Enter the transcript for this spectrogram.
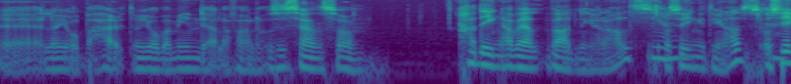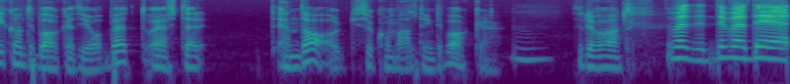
Eh, eller hon jobbade här, hon jobbade mindre i alla fall. Och så sen så hade inga vallningar alls. Nej. Och så ingenting alls. Och så gick hon tillbaka till jobbet och efter en dag så kom allting tillbaka. Så det var, Det var, det var det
